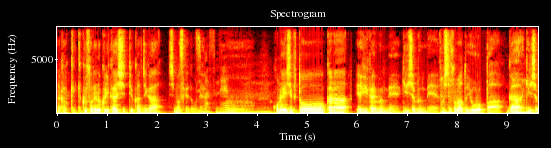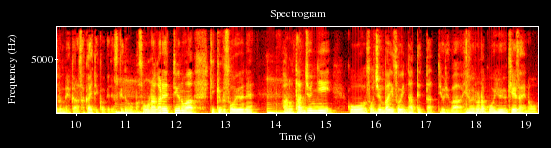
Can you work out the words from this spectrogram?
なんか結局それの繰り返しっていう感じがしますけれどもね。しますね、うん。うん。このエジプトからエーゲ海文明ギリシャ文明そしてその後ヨーロッパがギリシャ文明から栄えていくわけですけど、うん。まあ、その流れっていうのは結局そういうねうん。あの単純にこうそう順番にそういうふうになっていったっていうよりはいろいろなこういう経済の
